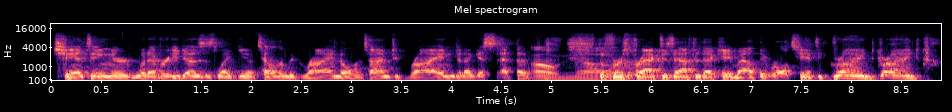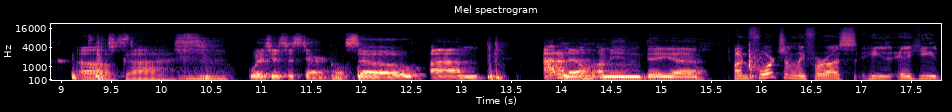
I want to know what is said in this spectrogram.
chanting or whatever he does is like, you know, telling them to grind all the time to grind and I guess at the Oh no. the first practice after that came out they were all chanting grind grind. Oh gosh. Which is hysterical. So, um I don't know. I mean, they uh Unfortunately for us, he he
